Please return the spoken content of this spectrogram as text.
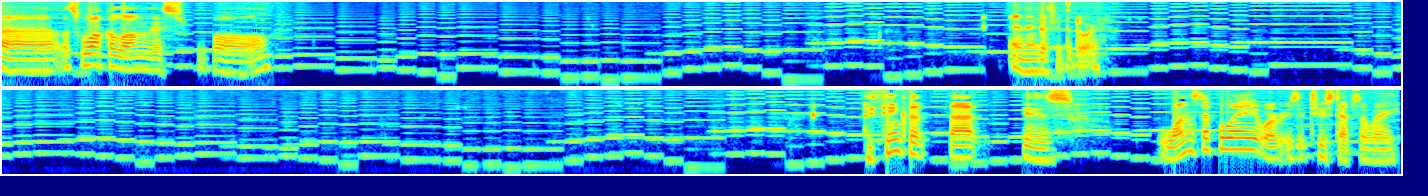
Uh, let's walk along this wall. and then go through the door. I think that that is one step away, or is it two steps away?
